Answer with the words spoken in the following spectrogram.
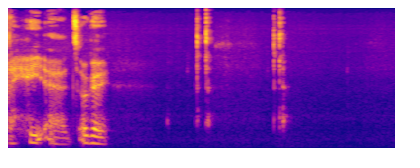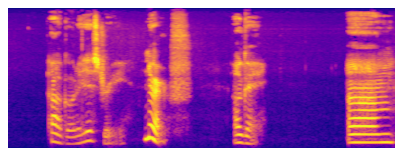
I hate ads. Okay. I'll go to history. Nerf. Okay. Um.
